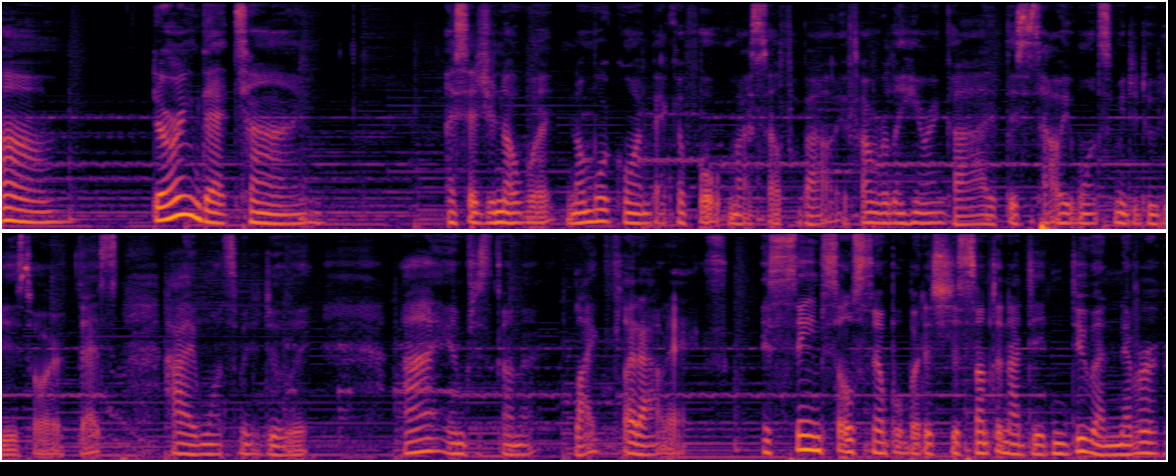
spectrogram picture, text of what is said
um, during that time, I said, you know what? No more going back and forth with myself about if I'm really hearing God, if this is how He wants me to do this, or if that's how He wants me to do it. I am just gonna like flat out ask. It seems so simple, but it's just something I didn't do. I never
